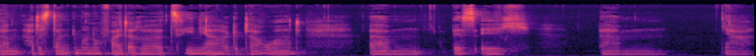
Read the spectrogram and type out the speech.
ähm, hat es dann immer noch weitere zehn Jahre gedauert, ähm, bis ich ähm, ja,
